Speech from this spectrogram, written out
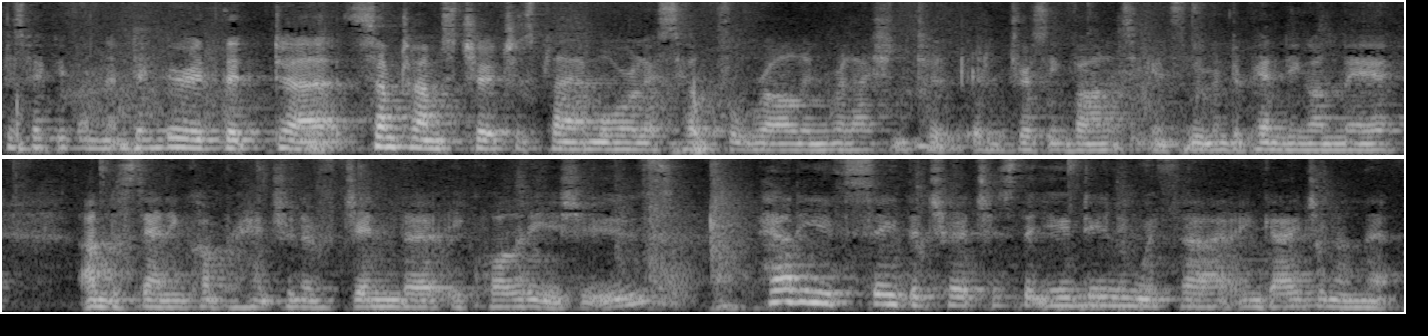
perspective on that, Denga, that uh, sometimes churches play a more or less helpful role in relation to addressing violence against women, depending on their understanding, comprehension of gender equality issues. How do you see the churches that you're dealing with uh, engaging on that?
